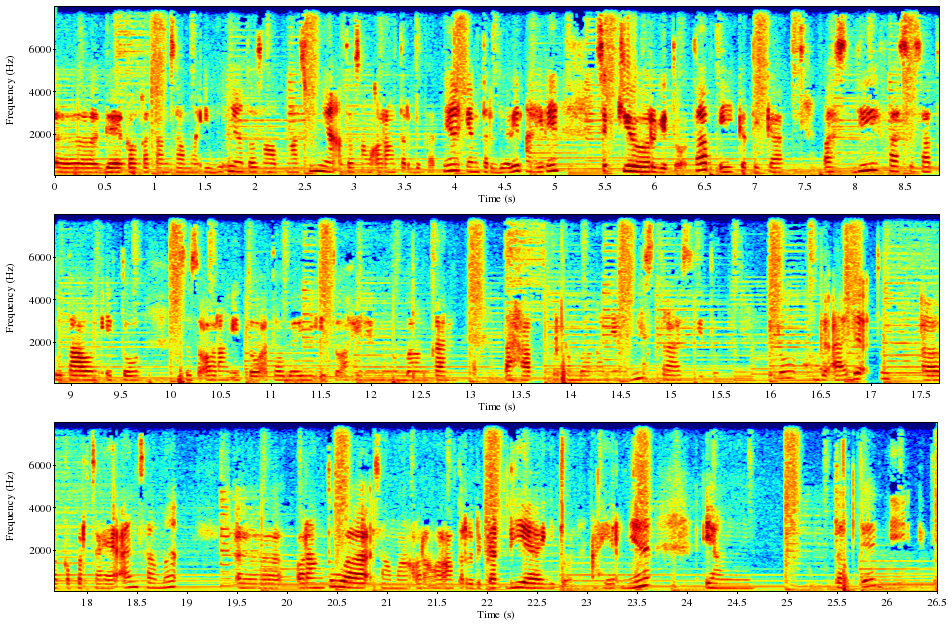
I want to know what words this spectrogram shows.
uh, gaya kelekatan sama ibunya atau sama pengasuhnya atau sama orang terdekatnya yang terjalin akhirnya secure gitu. Tapi ketika pas di fase satu tahun itu seseorang itu atau bayi itu akhirnya mengembangkan tahap perkembangan yang mistrust gitu itu nggak ada tuh uh, kepercayaan sama uh, orang tua sama orang-orang terdekat dia gitu nah akhirnya yang terjadi itu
